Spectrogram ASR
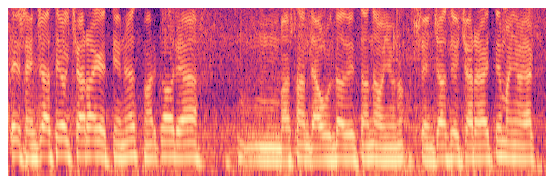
E, sentsazio txarrak etzien ez, marka horrea mm, bastante aguntatu izan da, baina no? sentsazio txarrak etzien, baina jak,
